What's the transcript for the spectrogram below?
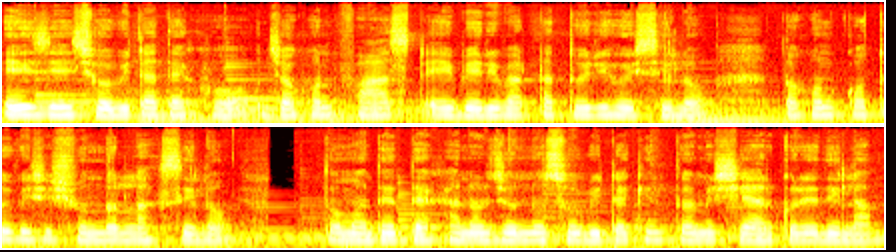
এই যে ছবিটা দেখো, যখন ফার্স্ট এই বেরিবারটা তৈরি হয়েছিল, তখন কত বেশি সুন্দর লাগছিল। তোমাদের দেখানোর জন্য ছবিটা কিন্তু আমি শেয়ার করে দিলাম।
